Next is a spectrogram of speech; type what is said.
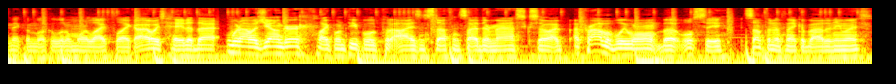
make them look a little more lifelike. I always hated that when I was younger, like when people would put eyes and stuff inside their masks. So I, I probably won't, but we'll see. It's something to think about anyways.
